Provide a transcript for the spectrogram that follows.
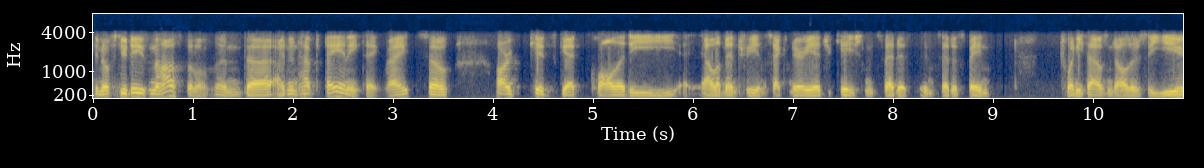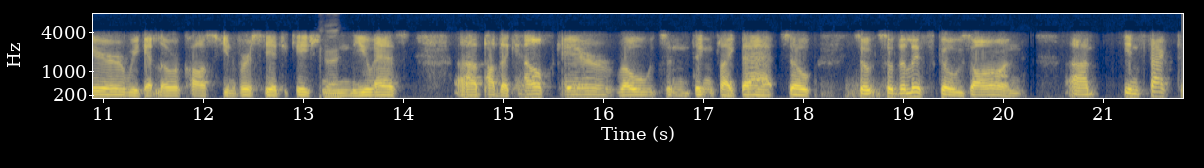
you know, a few days in the hospital and uh, I didn't have to pay anything, right? So our kids get quality elementary and secondary education instead of, instead of Spain. $20,000 a year. We get lower cost university education okay. in the US, uh, public health care, roads, and things like that. So, so, so the list goes on. Um, in fact,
